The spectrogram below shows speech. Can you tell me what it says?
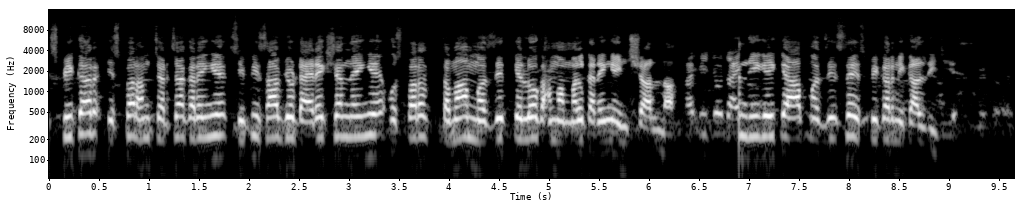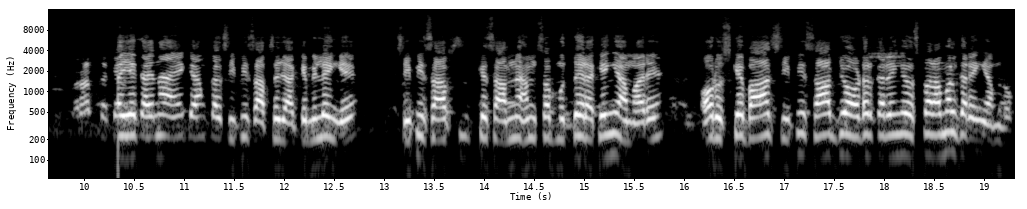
स्पीकर इस पर हम चर्चा करेंगे। सीपी साहब जो डायरेक्शन देंगे उस पर तमाम मस्जिद के लोग हम अमल करेंगे इनशाला अभी जो दी गई कि आप मस्जिद से स्पीकर निकाल दीजिए। और आपका क्या ये कहना है कि हम कल सीपी साहब से जाके मिलेंगे? सीपी साहब के सामने हम सब मुद्दे रखेंगे हमारे और उसके बाद सीपी साहब जो ऑर्डर करेंगे उस पर अमल करेंगे हम लोग।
